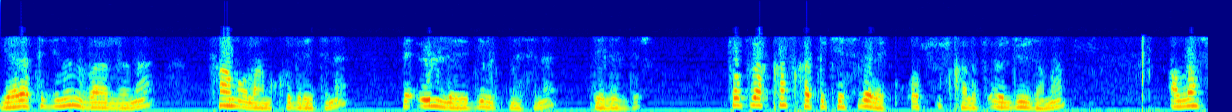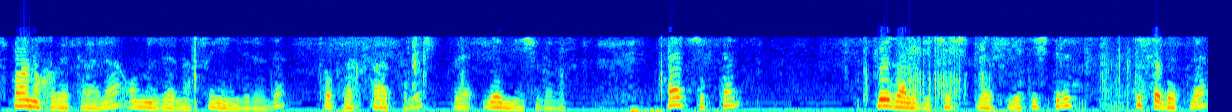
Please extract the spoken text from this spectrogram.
Yaratıcının varlığına, tam olan kudretine ve ölüleri diriltmesine delildir. Toprak kas katı kesilerek otsuz kalıp öldüğü zaman Allah subhanahu ve teala onun üzerine su indirir de toprak sarsılır ve yemyeşil olur. Her çiftten göz alıcı çeşitler yetiştirir. Bu sebeple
